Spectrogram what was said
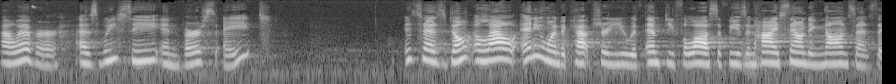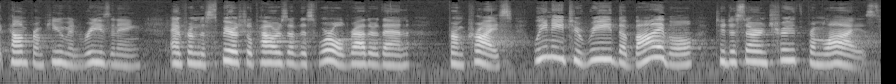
However, as we see in verse 8, it says, Don't allow anyone to capture you with empty philosophies and high sounding nonsense that come from human reasoning and from the spiritual powers of this world rather than from Christ. We need to read the Bible to discern truth from lies.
